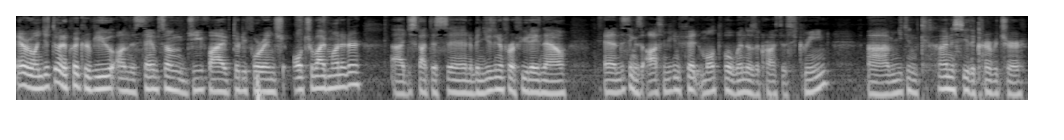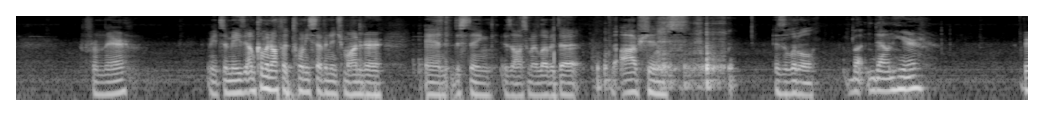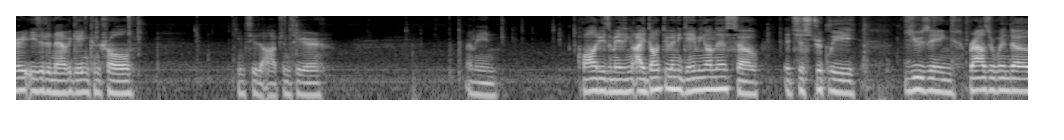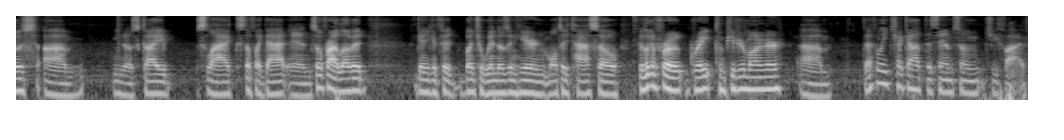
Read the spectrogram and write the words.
Hey everyone, just doing a quick review on the Samsung G5 34-inch ultra-wide monitor. I uh, just got this in, I've been using it for a few days now, and this thing is awesome. You can fit multiple windows across the screen. Um, you can kind of see the curvature from there. I mean, it's amazing. I'm coming off a 27-inch monitor, and this thing is awesome. I love it. The, the options is a little button down here very easy to navigate and control. You can see the options here. I mean, quality is amazing. I don't do any gaming on this, so it's just strictly using browser windows, um, you know, Skype, Slack, stuff like that. And so far I love it. Again, you can fit a bunch of windows in here and multitask. So if you're looking for a great computer monitor, um, definitely check out the Samsung G5.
